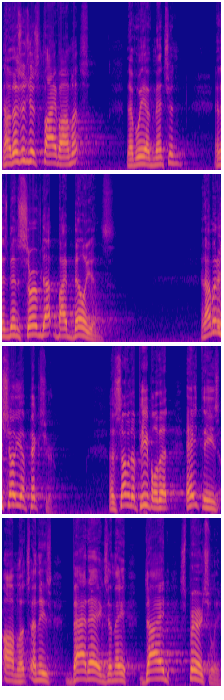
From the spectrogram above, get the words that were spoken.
Now, this is just five omelets that we have mentioned and has been served up by billions. And I'm going to show you a picture of some of the people that ate these omelets and these bad eggs and they died spiritually.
